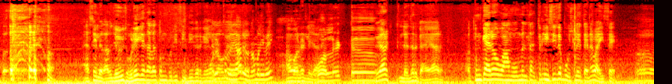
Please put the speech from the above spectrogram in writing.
ऐसे ही लगा दो। जो भी थोड़ी के साला तुम पूरी सीधी करके ही वॉलेट तो ले जा रहे हो ना मनी भाई? हाँ वॉलेट ले जा वॉलेट यार लेदर का है यार। अब तुम कह रहे हो वहाँ वो मिलता है। चलो इसी से पूछ लेते हैं ना भाई से। हाँ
